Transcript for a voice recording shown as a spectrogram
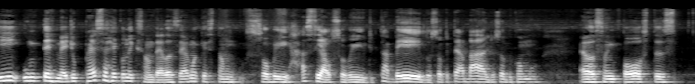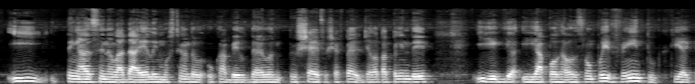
e o intermédio para essa reconexão delas é uma questão sobre racial, sobre cabelo, sobre trabalho, sobre como elas são impostas. E tem a cena lá da Ellen mostrando o cabelo dela pro chefe, o chefe pede ela para aprender. E, e após elas vão pro evento, que é,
